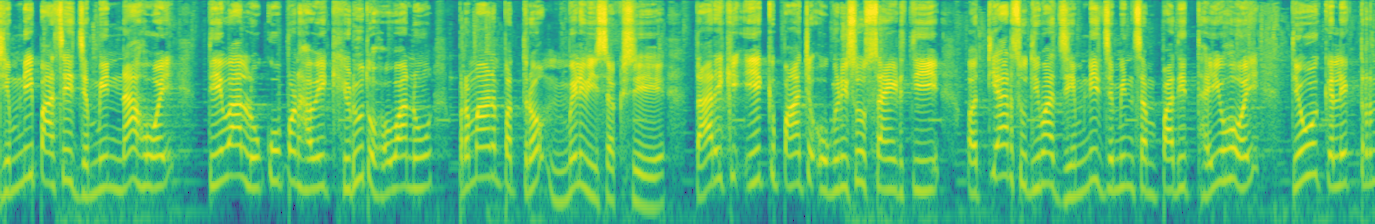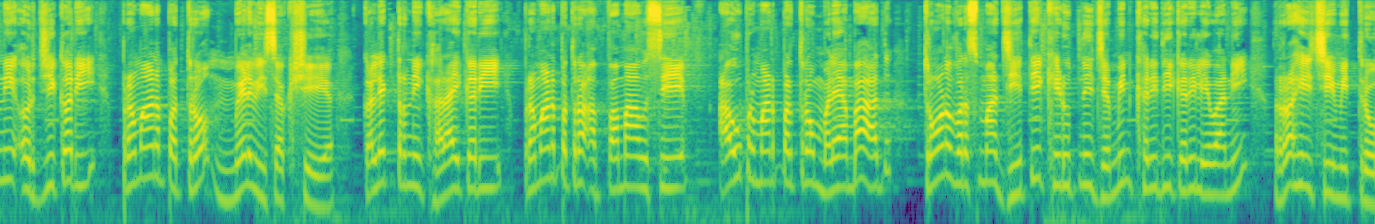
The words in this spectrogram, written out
જેમની પાસે જમીન ના હોય તેવા લોકો પણ હવે ખેડૂત હોવાનું પ્રમાણપત્ર મેળવી શકશે. તારીખ એક પાંચ ઓગણીસો સાહીઠથી અત્યાર સુધીમાં જેમની જમીન સંપાદિત થઈ હોય, તેઓ કલેક્ટરની અરજી કરી પ્રમાણપત્ર મેળવી શકશે. કલેક્ટરની ખરાઈ કરી પ્રમાણપત્ર આપવામાં આવશે. આવું પ્રમાણપત્ર મળ્યા બાદ ત્રણ વર્ષમાં જે તે ખેડૂતની જમીન ખરીદી કરી લેવાની રહી છે મિત્રો.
